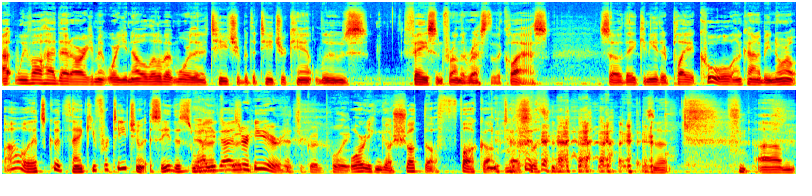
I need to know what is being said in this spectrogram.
uh, we've all had that argument where you know a little bit more than a teacher, but the teacher can't lose face in front of the rest of the class. So they can either play it cool and kind of be normal. Oh, that's good. Thank you for teaching it. See, this is Yeah, why you guys good- are here. that's a good point. Or you can go, shut the fuck up, Tesla. so, um,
